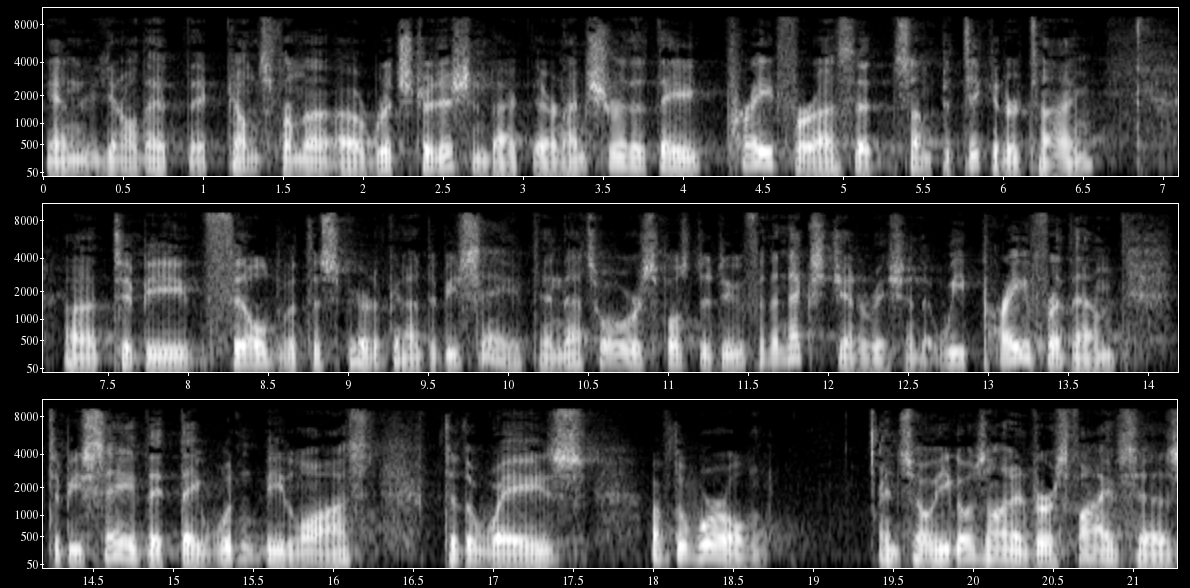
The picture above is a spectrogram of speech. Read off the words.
And, you know, that, that comes from a, a rich tradition back there. And I'm sure that they prayed for us at some particular time. Uh, to be filled with the Spirit of God to be saved. And that's what we're supposed to do for the next generation, that we pray for them to be saved, that they wouldn't be lost to the ways of the world. And so he goes on in verse 5 says,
